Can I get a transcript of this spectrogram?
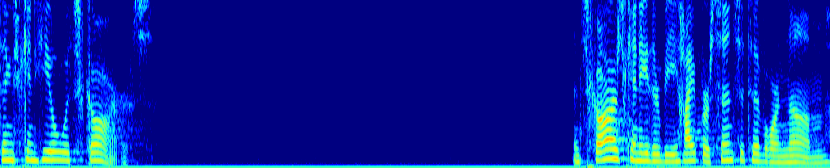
Things can heal with scars. And scars can either be hypersensitive or numb,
